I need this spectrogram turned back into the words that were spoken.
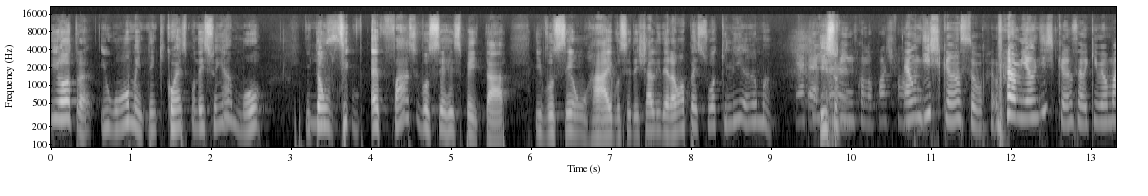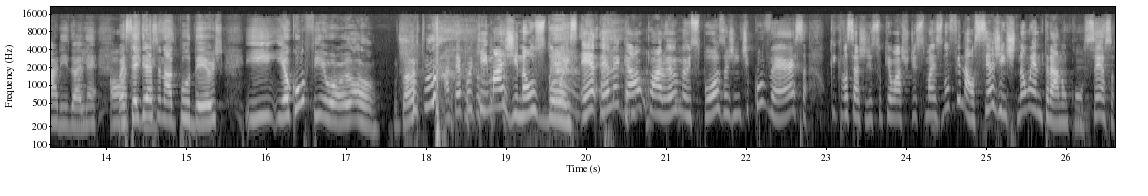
E outra, e o homem tem que corresponder isso em amor. Então, se, é fácil você respeitar e você honrar e você deixar liderar uma pessoa que lhe ama. É aquele Isso- vínculo, pode falar. É um descanso. Pra mim é um descanso. É que meu marido ali vai ser ótimo direcionado por Deus. E, e eu confio. ó, ó. Tá- Até porque imagina os dois. É, é legal, claro, eu e meu esposo, a gente conversa. O que, que você acha disso, o que eu acho disso, mas no final, se a gente não entrar num consenso,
